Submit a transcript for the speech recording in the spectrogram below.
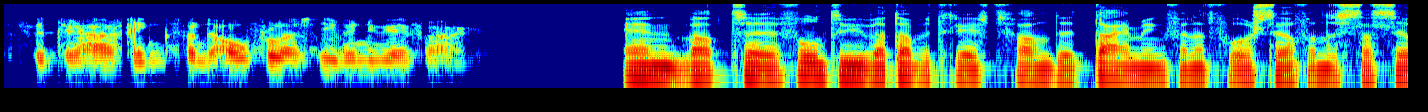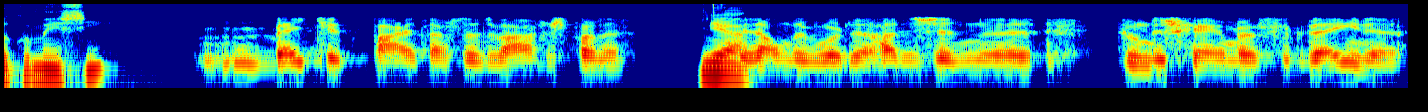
vertraging van de overlast die we nu ervaren. En wat uh, vond u wat dat betreft van de timing van het voorstel van de stadsdeelcommissie? Een beetje het paard achter het wagen spannen. Ja. Met andere woorden, hadden ze een, uh, toen de schermen verdwenen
